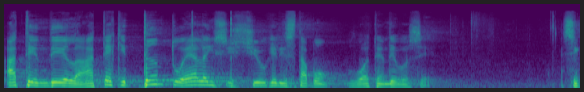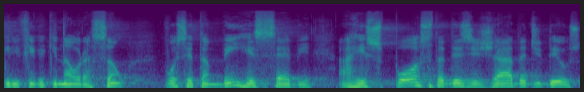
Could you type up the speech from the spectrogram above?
atendê-la, até que tanto ela insistiu que ele está bom, vou atender você. Significa que na oração você também recebe a resposta desejada de Deus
